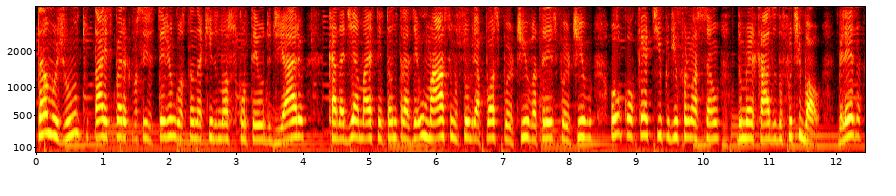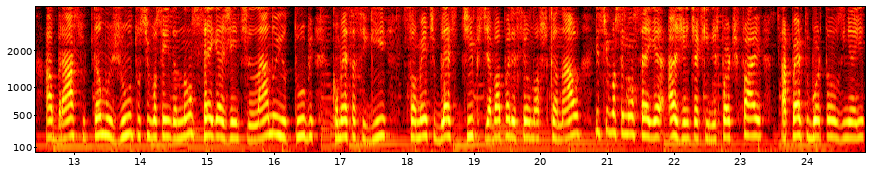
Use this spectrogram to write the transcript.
Tamo junto, tá? Espero que vocês estejam gostando aqui do nosso conteúdo diário. Cada dia mais tentando trazer o máximo sobre a pós-esportivo, treino esportivo ou qualquer tipo de informação do mercado do futebol. Beleza? Abraço, tamo junto. Se você ainda não segue a gente lá no YouTube, começa a seguir. Somente Blast Tips já vai aparecer o nosso canal. E se você não segue a gente aqui no Spotify, aperta o botãozinho aí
